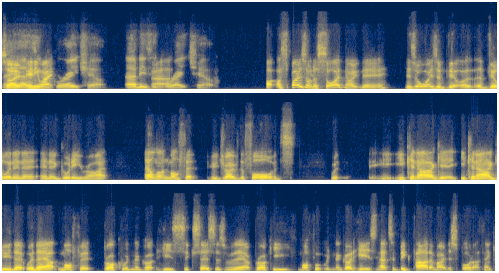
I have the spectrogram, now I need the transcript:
So anyway, great shout. That is a uh, great shout. I, I, suppose on a side note, there, there's always a, vil- a villain and a, and a goodie, right? Allan Moffat, who drove the Fords. You can argue you can argue that without Moffat, Brock wouldn't have got his successes. Without Brocky, Moffat wouldn't have got his, and that's a big part of motorsport, I think.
